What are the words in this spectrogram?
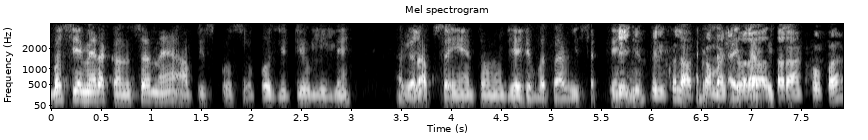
बस ये मेरा कंसर्न है आप इसको पॉजिटिवली लें। अगर आप सही हैं तो मुझे बता भी सकते जी जी हैं बिल्कुल आपका मशवरा सर आँखों पर।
